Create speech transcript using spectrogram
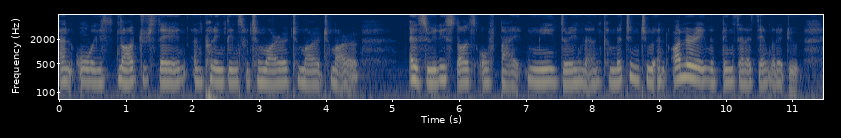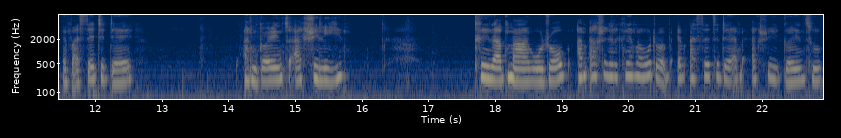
and always not saying and putting things for tomorrow, tomorrow, tomorrow. It really starts off by me doing that and committing to and honoring the things that I say I'm gonna do. If I say today I'm going to actually clean up my wardrobe, I'm actually gonna clean up my wardrobe. If I say today I'm actually going to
